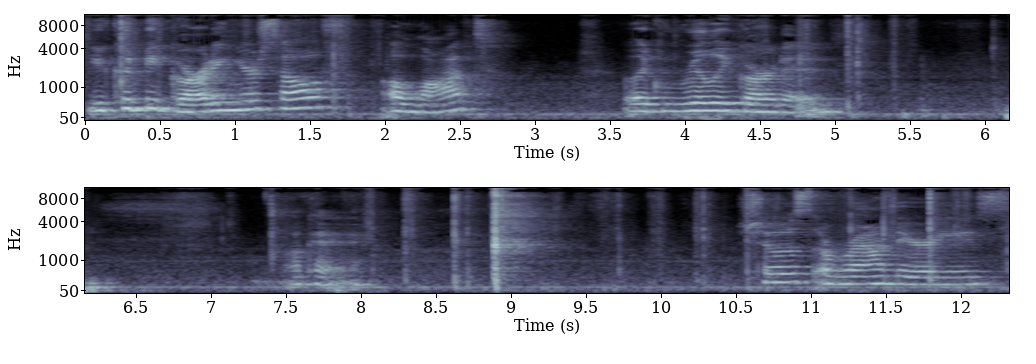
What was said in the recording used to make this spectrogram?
You could be guarding yourself a lot like really guarded. Okay. Show us around Aries.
